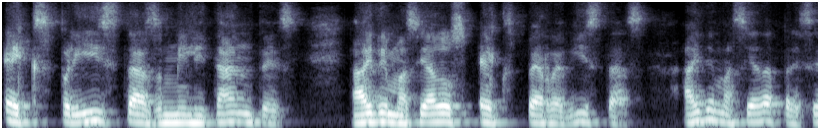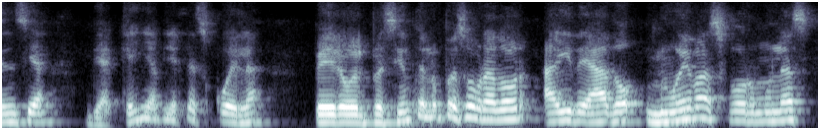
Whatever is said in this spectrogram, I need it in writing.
expriistas militantes, hay demasiados experredistas, hay demasiada presencia de aquella vieja escuela, pero el presidente López Obrador ha ideado nuevas fórmulas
